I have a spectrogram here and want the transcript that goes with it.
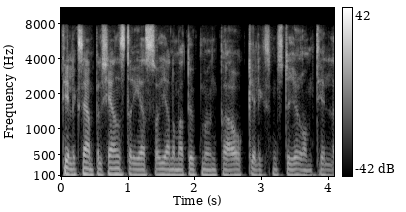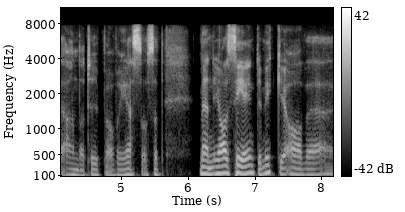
till exempel tjänsteresor genom att uppmuntra och liksom styra om till andra typer av resor. Så att, men jag ser inte mycket av eh,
